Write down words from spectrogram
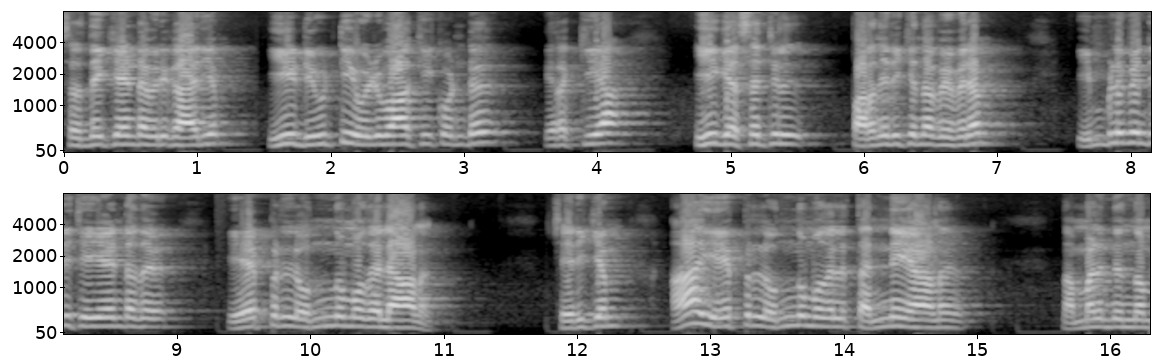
ശ്രദ്ധിക്കേണ്ട ഒരു കാര്യം ഈ ഡ്യൂട്ടി ഒഴിവാക്കിക്കൊണ്ട് ഇറക്കിയ ഈ ഗസറ്റിൽ പറഞ്ഞിരിക്കുന്ന വിവരം ഇംപ്ലിമെന്റ് ചെയ്യേണ്ടത് ഏപ്രിൽ ഒന്ന് മുതലാണ്. ശരിക്കും ആ ഏപ്രിൽ ഒന്ന് മുതൽ തന്നെയാണ് നമ്മളിൽ നിന്നും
